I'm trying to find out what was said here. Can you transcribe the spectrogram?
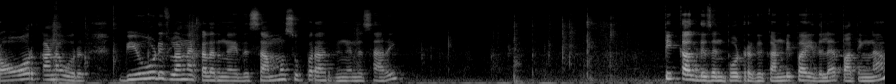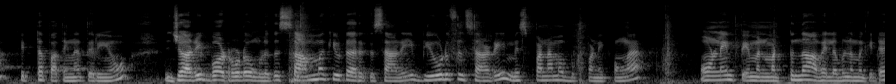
டார்க்கான ஒரு பியூட்டிஃபுல்லான கலருங்க இது. செம்ம சூப்பராக இருக்குங்க இந்த saree. பிக்காக் டிசைன் போட்டிருக்கு கண்டிப்பாக இதில். பார்த்தீங்கன்னா கிட்ட பார்த்தீங்கன்னா தெரியும். ஜரி பார்டரோட உங்களுக்கு செம்ம க்யூட்டாக இருக்குது saree. Beautiful saree. மிஸ் பண்ணாமல் புக் பண்ணிக்கோங்க. ஆன்லைன் பேமெண்ட் மட்டும்தான் அவைலபிள் நம்மக்கிட்ட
